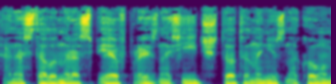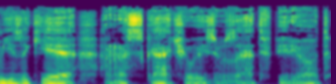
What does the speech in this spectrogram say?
Она стала нараспев произносить что-то на незнакомом языке, раскачиваясь взад-вперед.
